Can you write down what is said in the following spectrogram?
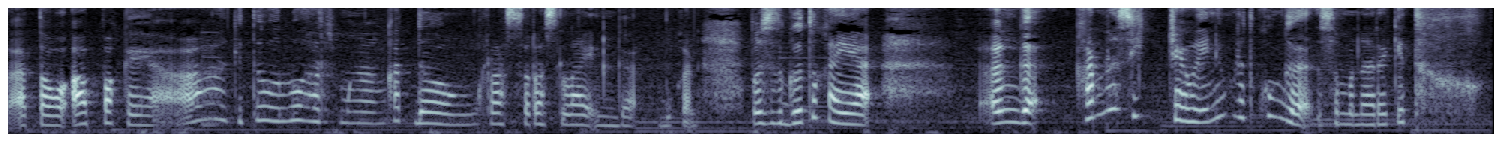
atau apa kayak ah gitu lu harus mengangkat dong ras-ras lain. Enggak bukan. Maksud gue tuh kayak enggak. Karena si cewek ini menurutku enggak semenarik itu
